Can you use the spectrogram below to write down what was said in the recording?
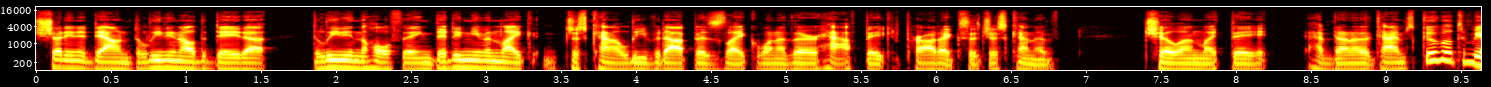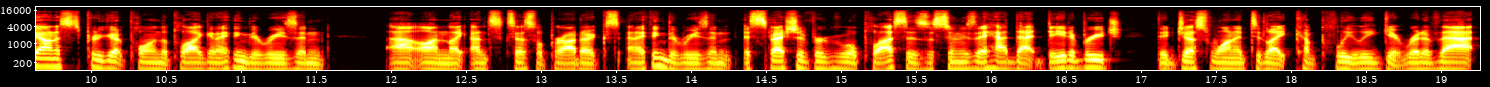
shutting it down, deleting all the data, deleting the whole thing. They didn't even like just kind of leave it up as like one of their half baked products that's just kind of chilling like they have done other times. Google, to be honest, is pretty good at pulling the plug, and I think the reason uh, on like unsuccessful products. And I think the reason, especially for Google Plus, is as soon as they had that data breach, they just wanted to like completely get rid of that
